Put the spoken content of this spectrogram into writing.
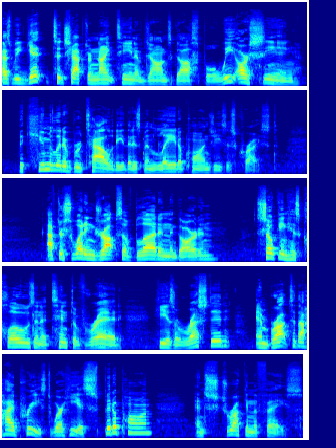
As we get to chapter 19 of John's Gospel, we are seeing the cumulative brutality that has been laid upon Jesus Christ. After sweating drops of blood in the garden, soaking his clothes in a tint of red, he is arrested and brought to the high priest, where he is spit upon and struck in the face,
